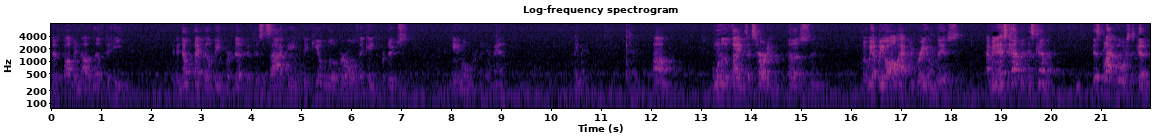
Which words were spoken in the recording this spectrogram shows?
there's probably not enough to eat. And they don't think they'll be productive to society. And if they kill the little girls, they can't produce anymore. Amen. Amen. Um, one of the things that's hurting us, and I mean, we, we all have to agree on this. I mean, it's coming, it's coming. This black horse is coming.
